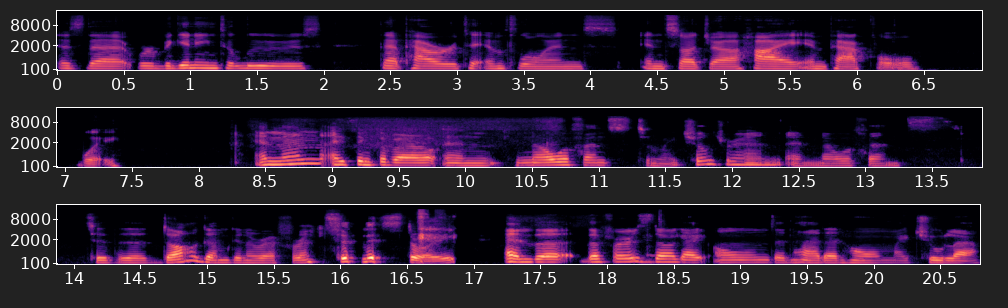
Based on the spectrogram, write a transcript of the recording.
is that we're beginning to lose that power to influence in such a high impactful way. And then I think about, and no offense to my children, and no offense to the dog I'm going to reference in this story. and the the first dog I owned and had at home, my Chula,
